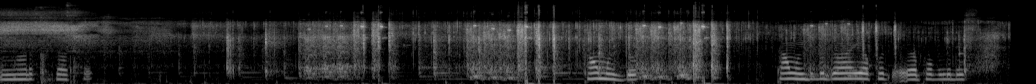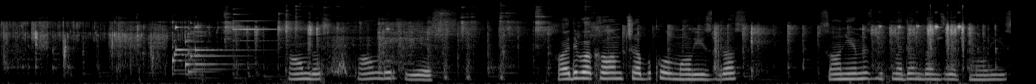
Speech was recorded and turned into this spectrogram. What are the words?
Bunları kızarttık. Tam uydu. Tam uydu. Bu da yap yapabiliriz. Tamamdır. Tamamdır. Yes. Hadi bakalım çabuk olmalıyız biraz. Saniyemiz bitmeden bence yapmalıyız.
